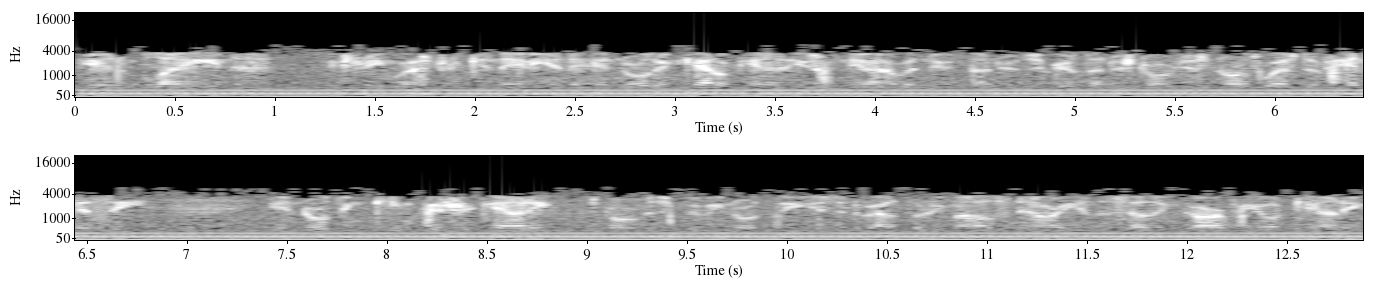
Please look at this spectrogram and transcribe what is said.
in Blaine, extreme western Canadian, and northern Caddo counties, we now have a new thunder, severe thunderstorm just northwest of Hennessy in northern Kingfisher County. The storm is moving northeast at about 30 miles an hour in the southern Garfield County.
